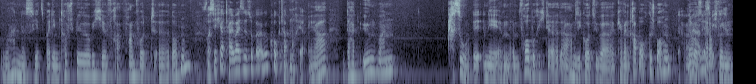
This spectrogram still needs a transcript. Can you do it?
Wo war denn das jetzt bei dem Topspiel, glaube ich, hier Fra Frankfurt-Dortmund? Was ich ja teilweise sogar geguckt habe nachher. Ja, da hat irgendwann. Ach so, äh, nee, im, im Vorbericht, äh, da haben sie kurz über Kevin Trapp auch gesprochen. Da war mir was er doch für ein?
